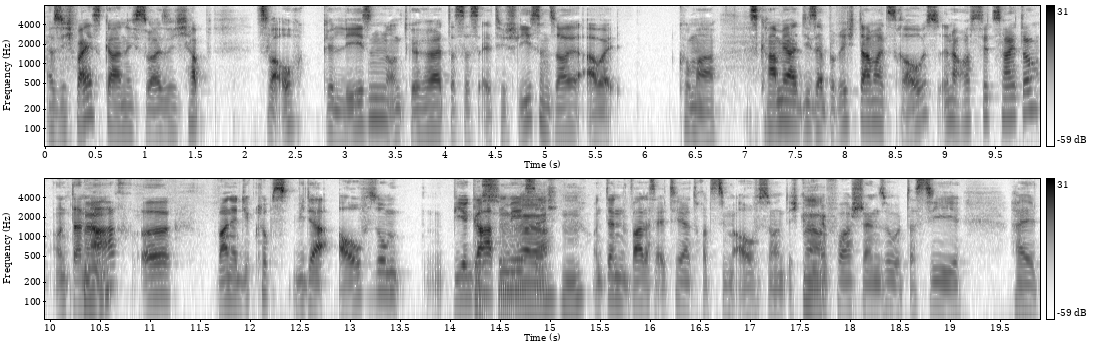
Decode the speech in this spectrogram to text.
Also ich weiß gar nicht so. Also ich habe zwar auch gelesen und gehört, dass das LT schließen soll, aber guck mal, es kam ja dieser Bericht damals raus in der Ostsee-Zeitung und danach ja. äh, waren ja die Clubs wieder auf, so Biergartenmäßig. Ja, ja. Hm. Und dann war das LT ja trotzdem auf so. Und ich kann mir vorstellen, so, dass sie halt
